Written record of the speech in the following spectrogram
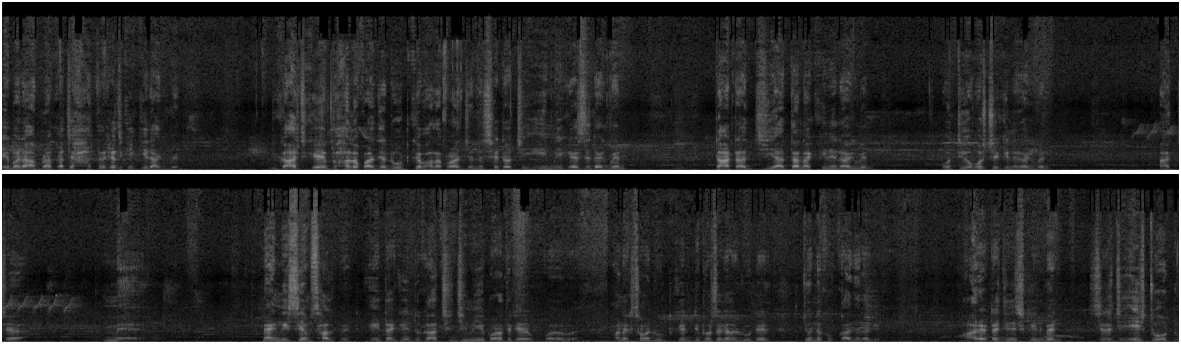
এবার আপনার কাছে, হাতের কাছে কি কি রাখবেন? গাছকে ভালো করার জন্য, রুটকে ভালো করার জন্য, সেটা হচ্ছে হিমিক অ্যাসিড রাখবেন, টাটা জিয়া দানা কিনে রাখবেন, অতি অবশ্যই কিনে রাখবেন। আচ্ছা ম্যা- ম্যাগনেসিয়াম সালফেট, এটা কিন্তু গাছ ঝিমিয়ে পড়া থেকে, অনেক সময় রুটকে ডিপোসে গেলে রুটের জন্য খুব কাজে লাগে। আর একটা জিনিস কিনবেন, সেটা হচ্ছে H two O two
